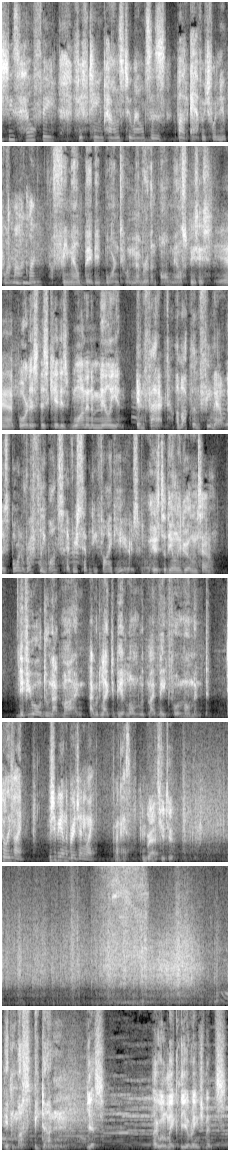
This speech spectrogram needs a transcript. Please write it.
she's healthy. 15 pounds, 2 ounces. About average for a newborn mm-hmm. Moclan. A female baby born to a member of an all-male species. Yeah, Bortus, this kid is one in a million. In fact, a Moclan female is born roughly once every 75 years. Well, here's to the only girl in town. If you all do not mind, I would like to be alone with my mate for a moment. Totally fine. We should be on the bridge anyway. Come on, guys. Congrats, you two. The arrangements.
